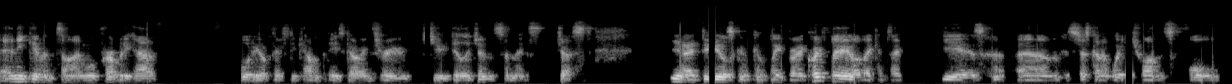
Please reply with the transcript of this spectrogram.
any given time, we'll probably have 40 or 50 companies going through due diligence, and it's just, you know, deals can complete very quickly or they can take years. Um, it's just kind of which ones fall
